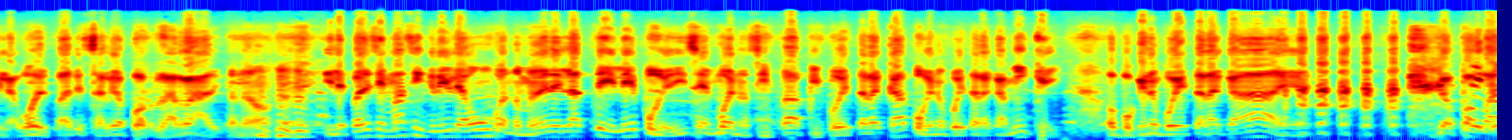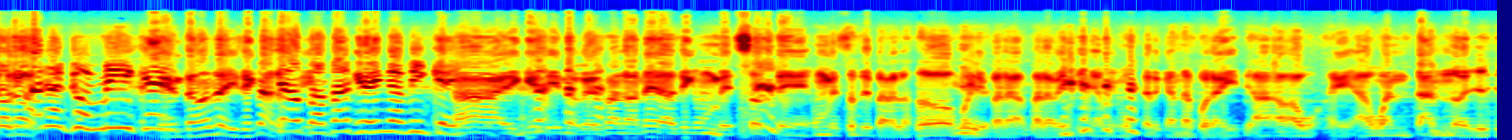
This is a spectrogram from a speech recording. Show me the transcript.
que la voz del padre salga por la radio, ¿no? Y les parece más increíble aún cuando me ven en la tele, porque dicen, bueno, si papi puede estar acá, ¿por qué no puede estar acá Mickey? O ¿por qué no puede estar acá eh, los papatrones? comparan con Mickey. Entonces dice, claro. Chao, sí. papá, que venga Mickey. Ay, qué lindo que son los nenes, así que un besote, un besote para los dos, bueno, y para, para Betina, mi mujer que anda por ahí a- a- eh, aguantando el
